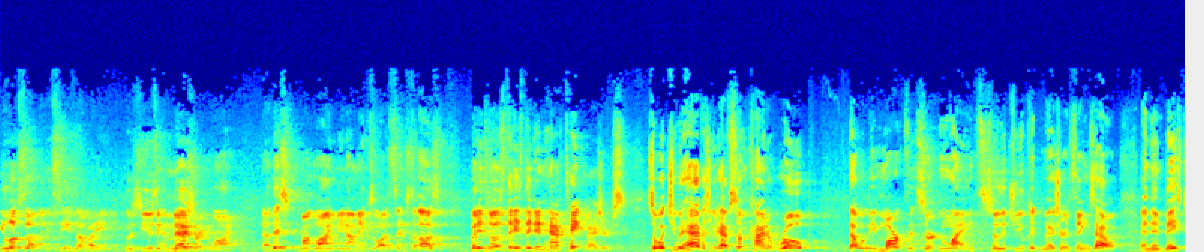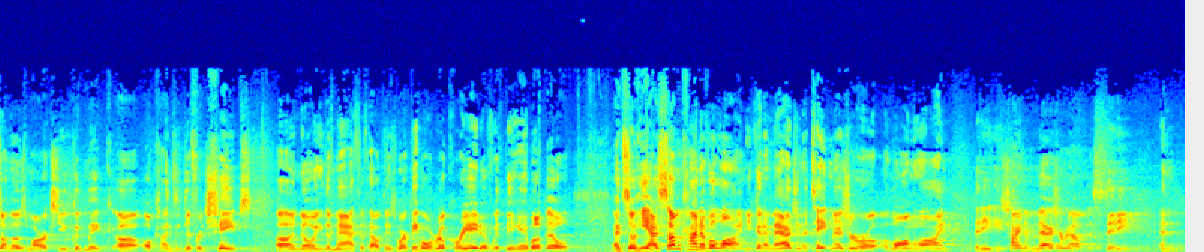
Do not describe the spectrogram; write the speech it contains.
He looks up and he sees somebody who's using a measuring line. Now, this line may not make a lot of sense to us, but in those days they didn't have tape measures. So, what you would have is you'd have some kind of rope that would be marked at certain lengths so that you could measure things out. And then, based on those marks, you could make uh, all kinds of different shapes, uh, knowing the math of how things work. People were real creative with being able to build. And so he has some kind of a line. You can imagine a tape measure or a, a long line that he, he's trying to measure out the city. And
